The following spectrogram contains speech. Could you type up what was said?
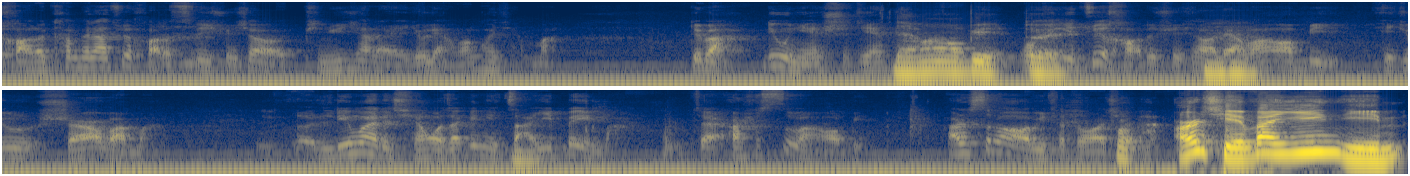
好的堪培拉最好的私立学校平均下来也就两万块钱嘛，对吧？六年时间，两万澳币，我给你最好的学校两万澳币，也就十二万嘛，呃，另外的钱我再给你砸一倍嘛，在二十四万澳币，二十四万澳币才多少钱呢？而且万一你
